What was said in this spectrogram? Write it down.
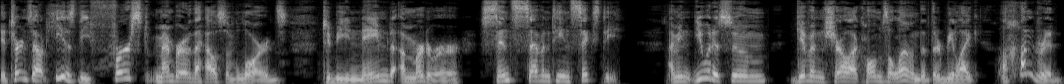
it turns out he is the first member of the House of Lords to be named a murderer since 1760. I mean, you would assume, given Sherlock Holmes alone, that there'd be like a hundred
